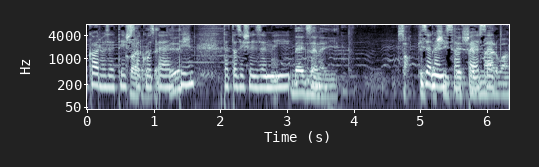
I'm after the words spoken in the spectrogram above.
karvezetés, szakot eltén, tehát az is egy zenei... De egy zenei szakképesítésed szak, persze. már van.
